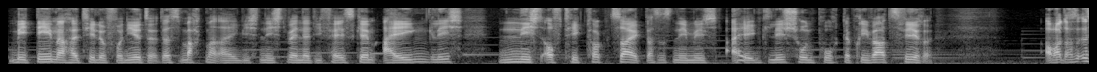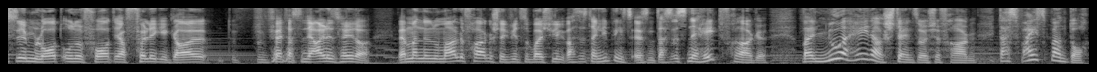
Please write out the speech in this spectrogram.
mit dem er halt telefonierte. Das macht man eigentlich nicht, wenn er die Facecam eigentlich nicht auf TikTok zeigt. Das ist nämlich eigentlich schon Bruch der Privatsphäre. Aber das ist dem Lord ohne Fort ja völlig egal. Das sind ja alles Hater. Wenn man eine normale Frage stellt, wie zum Beispiel, was ist dein Lieblingsessen? Das ist eine Hate-Frage. Weil nur Hater stellen solche Fragen. Das weiß man doch.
